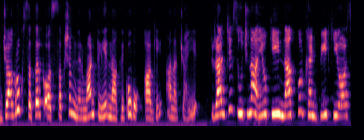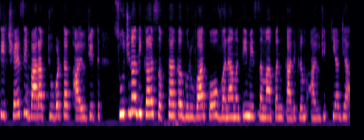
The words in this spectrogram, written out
जागरूक, सतर्क और सक्षम निर्माण के लिए नागरिकों को आगे आना चाहिए। राज्य सूचना आयोग की नागपुर खंडपीठ की ओर से 6 से 12 अक्टूबर तक आयोजित सूचना अधिकार सप्ताह का गुरुवार को वनामती में समापन कार्यक्रम आयोजित किया गया।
